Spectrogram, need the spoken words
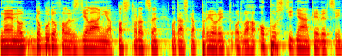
nejen do budov, ale vzdělání a pastorace, otázka priorit, odvaha opustit nějaké věci.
